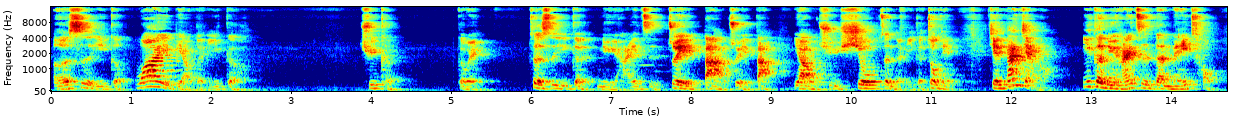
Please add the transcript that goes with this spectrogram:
而是一个外表的一个躯壳。各位，这是一个女孩子最大最大要去修正的一个重点。简单讲哦，一个女孩子的美丑，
